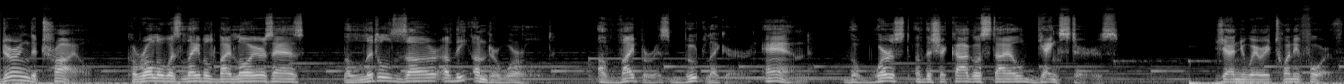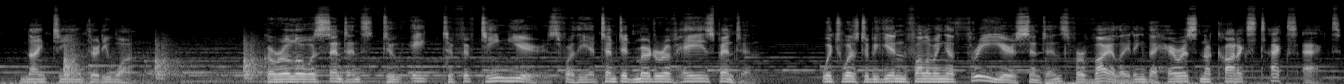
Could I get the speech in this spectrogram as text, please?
During the trial, Carollo was labeled by lawyers as the Little Czar of the Underworld, a viperous bootlegger, and the worst of the Chicago style gangsters. January 24, 1931. Carollo was sentenced to 8 to 15 years for the attempted murder of Hayes Penton, which was to begin following a three year sentence for violating the Harrison Narcotics Tax Act.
